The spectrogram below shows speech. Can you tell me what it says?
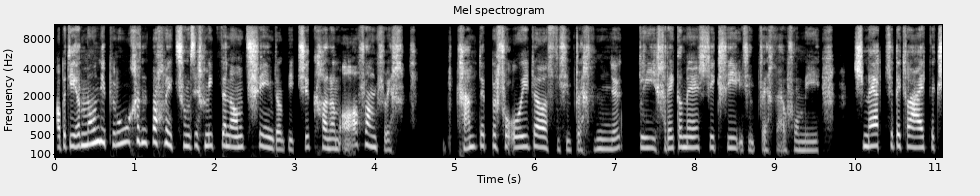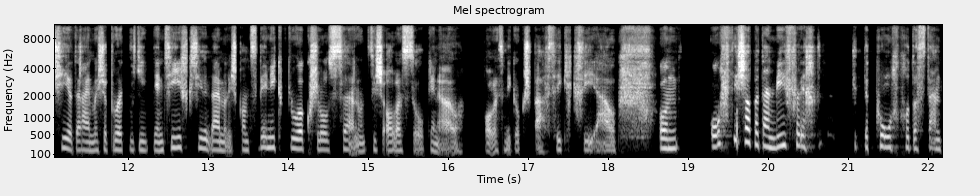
Aber die Hormone brauchen noch ein bisschen, um sich miteinander zu finden. Und die Zyklen am Anfang, vielleicht kennt jemand von euch das, die sind vielleicht nicht gleich regelmäßig gewesen, die sind vielleicht auch von mehr Schmerzen begleitet gewesen, oder einmal ist eine Blutung intensiv gewesen und einmal ist ganz wenig Blut geflossen und es ist alles so, genau, alles mega gespässig gewesen auch. Und oft ist aber dann wie vielleicht der Punkt dass dann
